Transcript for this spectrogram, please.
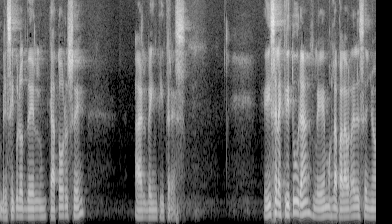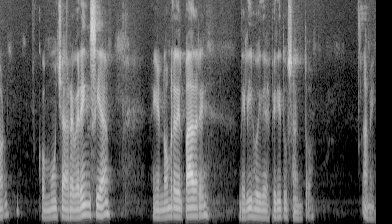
versículos del 14 al 23. Y dice la escritura, leemos la palabra del Señor con mucha reverencia, en el nombre del Padre, del Hijo y del Espíritu Santo. Amén.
